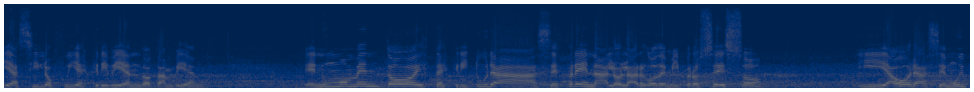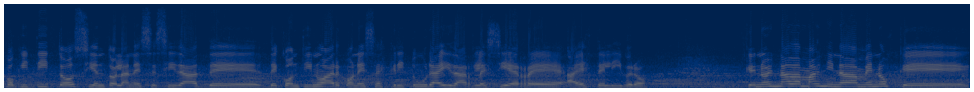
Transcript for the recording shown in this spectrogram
y así lo fui escribiendo también. En un momento esta escritura se frena a lo largo de mi proceso y ahora hace muy poquitito siento la necesidad de, continuar con esa escritura y darle cierre a este libro, que no es nada más ni nada menos que,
